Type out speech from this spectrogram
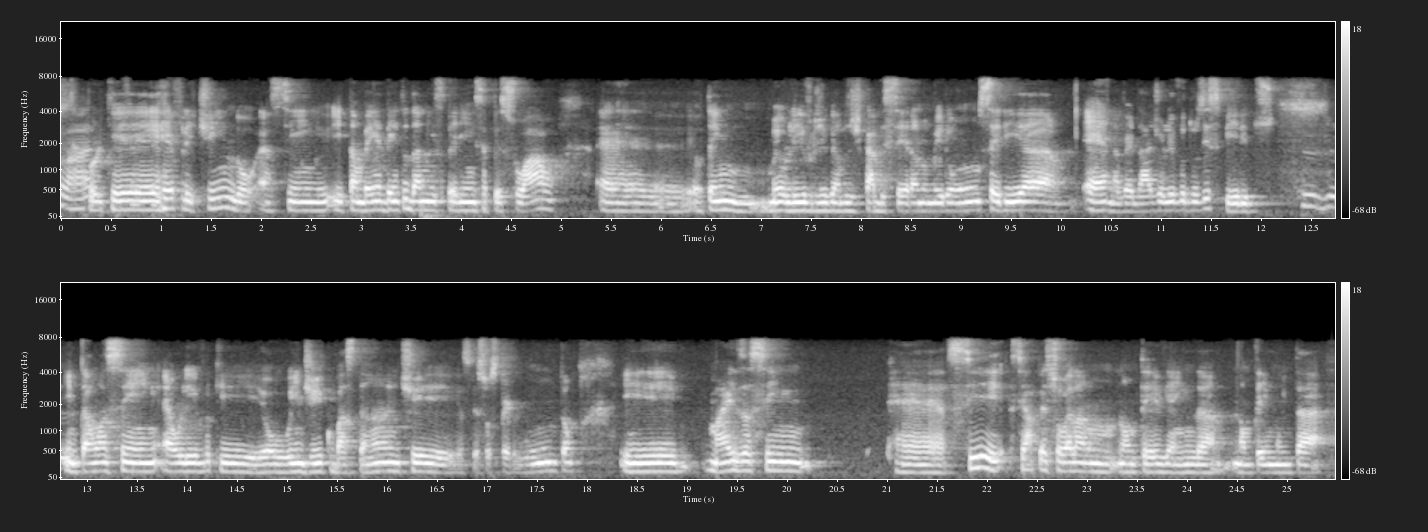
claro, porque refletindo, assim, e também é dentro da minha experiência pessoal, é, eu tenho meu livro, digamos, de cabeceira número um seria, é, na verdade, o livro dos Espíritos. Uhum. Então, assim, é o livro que eu indico bastante, as pessoas perguntam, e mais assim, é, se, se a pessoa ela não, não teve ainda, não tem muita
